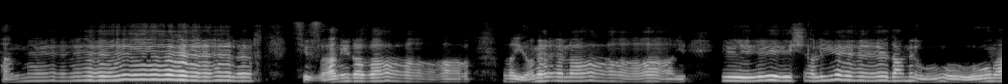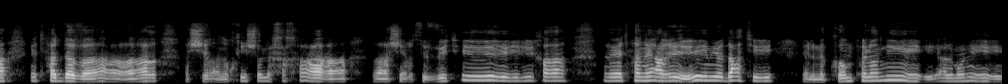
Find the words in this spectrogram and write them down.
המלך ציווני דבר ויאמר אלי איש על ידע מאומה את הדבר אשר אנוכי שולחך ואשר ציוויתיך ואת הנערים יודעתי אל מקום פלוני אלמוני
